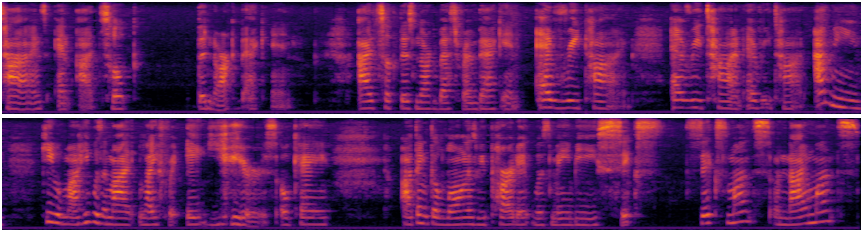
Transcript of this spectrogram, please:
times and I took the narc back in. I took this narc best friend back in every time. Every time, every time. I mean, keep in mind, he was in my life for eight years, okay? I think the longest we parted was maybe six six months or nine months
